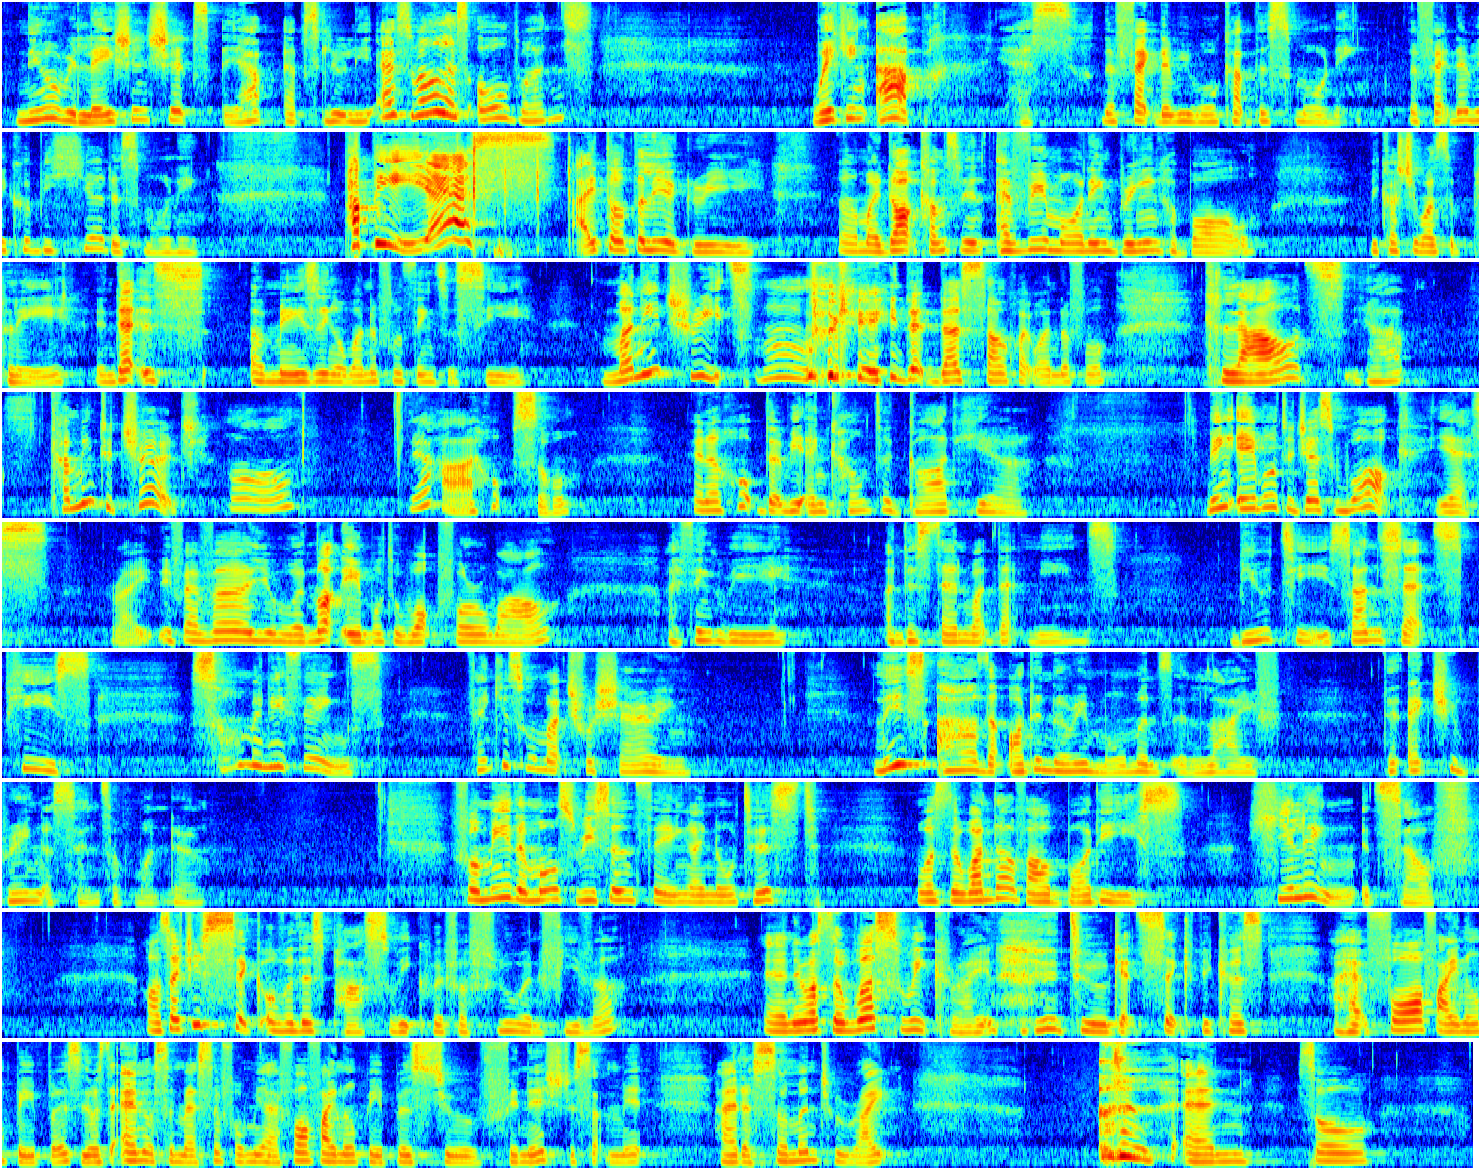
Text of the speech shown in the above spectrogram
new relationships, yeah, absolutely, as well as old ones. Waking up, yes, the fact that we woke up this morning, the fact that we could be here this morning. Puppy, yes! I totally agree. Uh, my dog comes in every morning bringing her ball because she wants to play. And that is amazing, a wonderful thing to see. Money treats. Hmm, okay, that does sound quite wonderful. Clouds, yeah. Coming to church. Oh, yeah, I hope so. And I hope that we encounter God here. Being able to just walk, yes, right? If ever you were not able to walk for a while, I think we understand what that means. Beauty, sunsets, peace, so many things. Thank you so much for sharing. These are the ordinary moments in life that actually bring a sense of wonder. For me, the most recent thing I noticed was the wonder of our bodies healing itself. I was actually sick over this past week with a flu and fever. And it was the worst week, right, to get sick because I had four final papers. It was the end of semester for me. I had four final papers to finish, to submit. I had a sermon to write. and so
